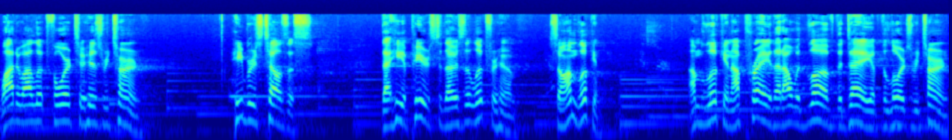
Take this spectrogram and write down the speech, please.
Why do I look forward to his return? Hebrews tells us that he appears to those that look for him. So I'm looking. I'm looking. I pray that I would love the day of the Lord's return.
